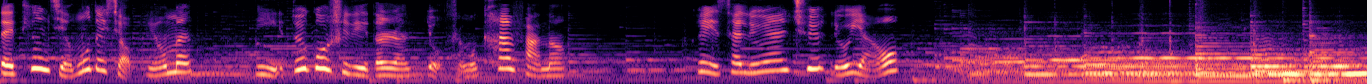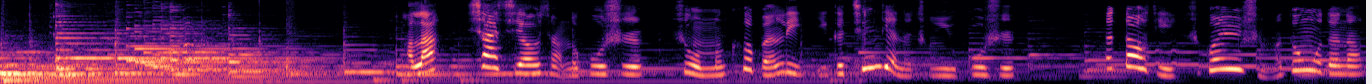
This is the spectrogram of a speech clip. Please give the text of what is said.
在听节目的小朋友们，你对故事里的人有什么看法呢？可以在留言区留言哦。好啦，下期要讲的故事是我们课本里一个经典的成语故事，那到底是关于什么动物的呢？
